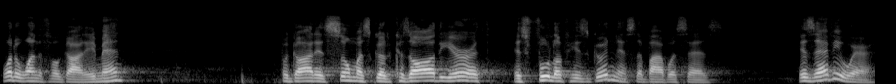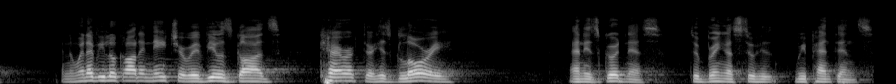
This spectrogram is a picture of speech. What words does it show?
What a wonderful God. Amen? But God is so much good because all the earth is full of His goodness, the Bible says. It's everywhere. And whenever you look out in nature, it reveals God's character, His glory, and His goodness to bring us to His repentance.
